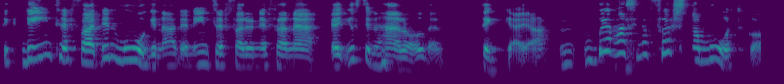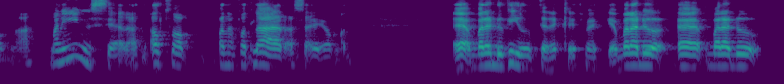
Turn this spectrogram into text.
det, det inträffar, den mognaden inträffar ungefär när, eh, just i den här åldern, tänker jag. Man börjar ha sina första motgångar. Man inser att allt vad man har fått lära sig om att eh, bara du vill tillräckligt mycket, bara du, eh, bara du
